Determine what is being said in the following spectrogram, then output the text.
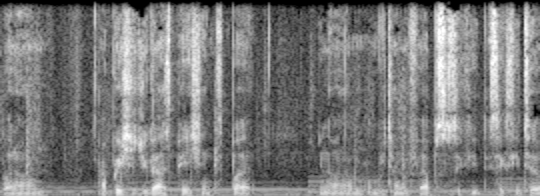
but um, I appreciate you guys' patience. But you know, I'm, returning for episode 60, 62,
